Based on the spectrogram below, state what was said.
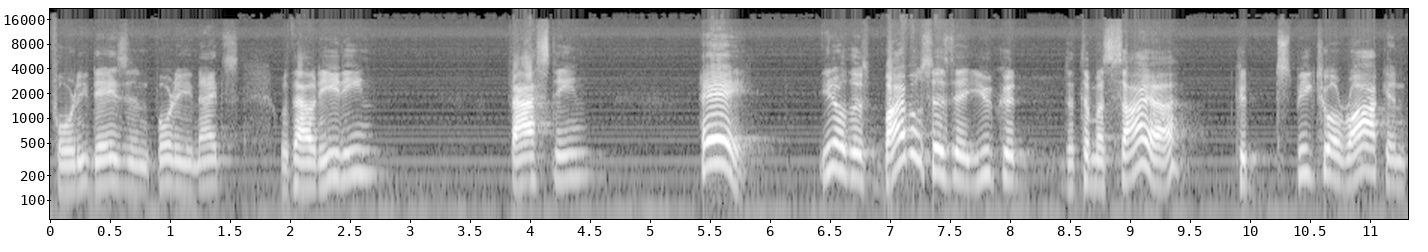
40 days and 40 nights without eating, fasting. Hey, you know, the Bible says that you could, that the Messiah could speak to a rock and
